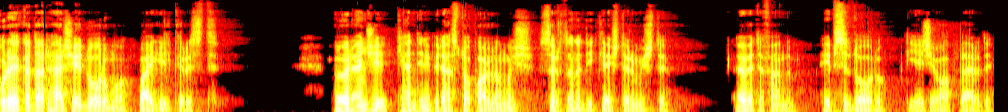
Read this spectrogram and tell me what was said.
Buraya kadar her şey doğru mu Bay Gilchrist? Öğrenci kendini biraz toparlamış, sırtını dikleştirmişti. ''Evet efendim, hepsi doğru.'' diye cevap verdi.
